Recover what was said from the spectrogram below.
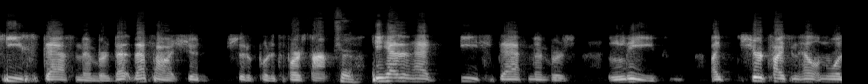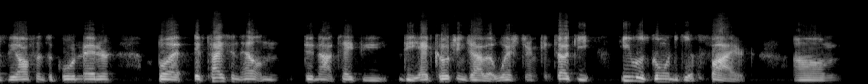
key staff member. That, that's how I should should have put it the first time. Sure, he hasn't had key staff members leave. Like, sure, Tyson Helton was the offensive coordinator, but if Tyson Helton did not take the the head coaching job at Western Kentucky, he was going to get fired. Um,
